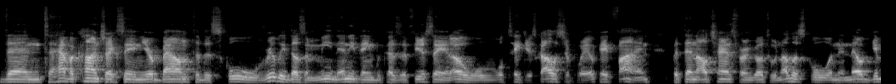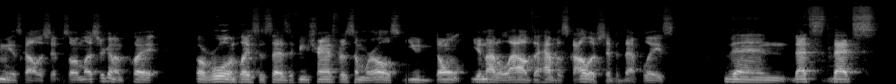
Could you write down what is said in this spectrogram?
then to have a contract saying you're bound to the school really doesn't mean anything because if you're saying, "Oh, well, we'll take your scholarship away," okay, fine, but then I'll transfer and go to another school and then they'll give me a scholarship. So unless you're going to put a rule in place that says if you transfer somewhere else, you don't you're not allowed to have a scholarship at that place, then that's that's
